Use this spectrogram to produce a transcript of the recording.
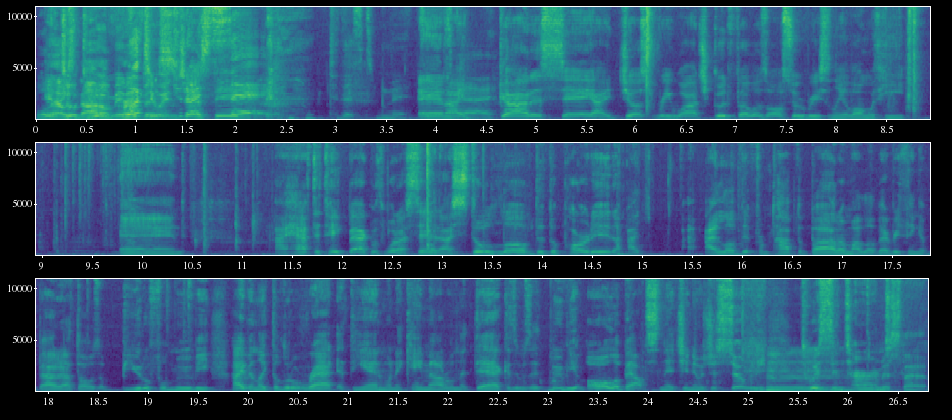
Well, It that took was not you a on minute purpose. to What I ingest it. say to this, myth, to And this I gotta say, I just rewatched Goodfellas also recently, along with Heat, and I have to take back with what I said. I still love The Departed. I I loved it from top to bottom. I love everything about it. I thought it was a beautiful movie. I even liked the little rat at the end when it came out on the deck because it was a movie all about snitching. It was just so many twists and Hmm, I turns. missed that.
